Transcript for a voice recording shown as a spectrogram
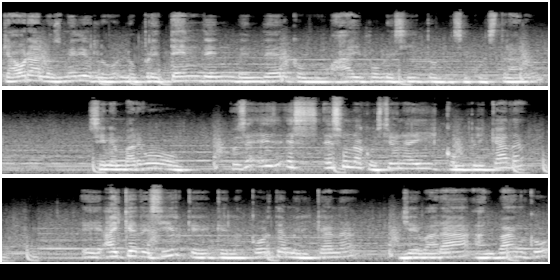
que ahora los medios lo, pretenden vender como, ay, pobrecito, le secuestraron. Sin embargo, pues es, una cuestión ahí complicada. Eh, hay que decir que, la Corte Americana llevará al banco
